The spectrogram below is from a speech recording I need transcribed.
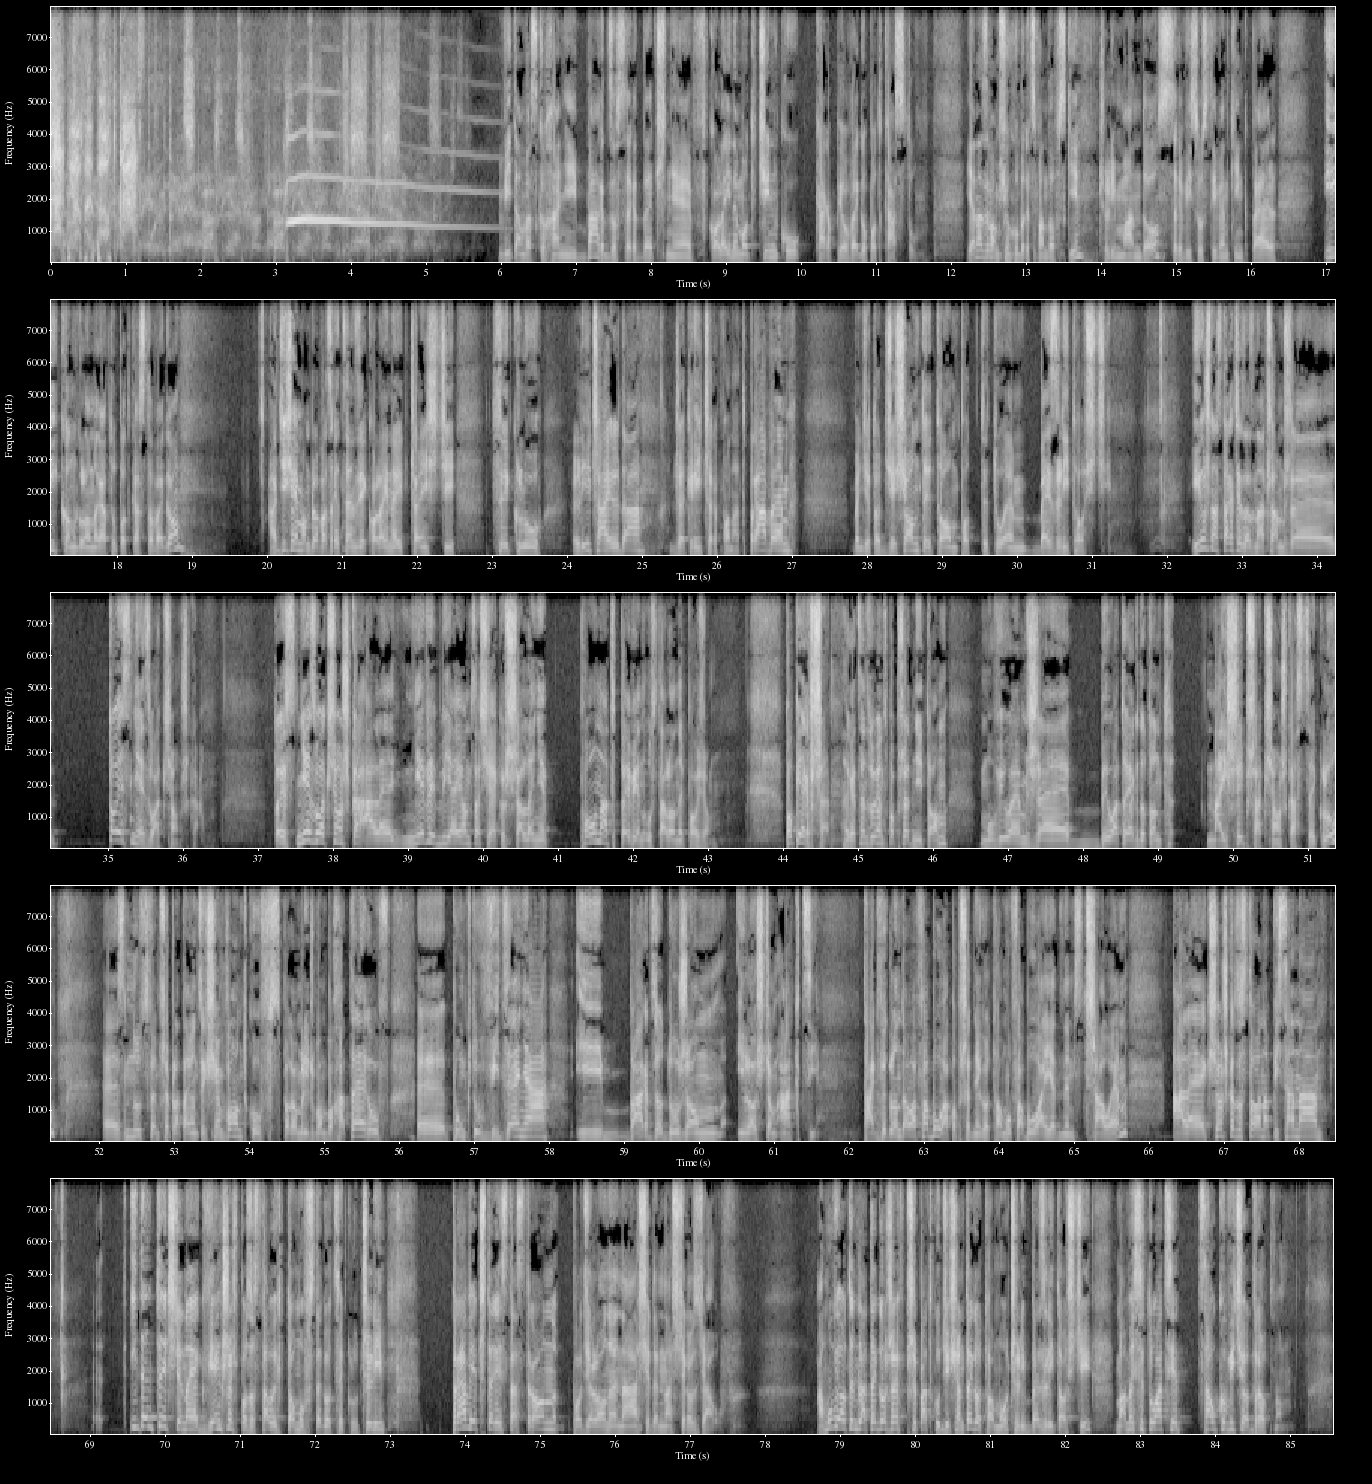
Karpiowy podcast. Witam Was, kochani, bardzo serdecznie w kolejnym odcinku Karpiowego Podcastu. Ja nazywam się Hubert Spandowski, czyli Mando z serwisu StephenKing.pl i konglomeratu podcastowego. A dzisiaj mam dla Was recenzję kolejnej części cyklu Lee Childa, Jack Reacher ponad prawem. Będzie to dziesiąty tom pod tytułem Bez litości. I już na starcie zaznaczam, że to jest niezła książka. To jest niezła książka, ale nie wybijająca się jakoś szalenie ponad pewien ustalony poziom. Po pierwsze, recenzując poprzedni tom, mówiłem, że była to jak dotąd najszybsza książka z cyklu, z mnóstwem przeplatających się wątków, sporą liczbą bohaterów, e, punktów widzenia i bardzo dużą ilością akcji. Tak wyglądała fabuła poprzedniego tomu, fabuła jednym strzałem, ale książka została napisana e, identycznie, no jak większość pozostałych tomów z tego cyklu, czyli prawie 400 stron podzielone na 17 rozdziałów. A mówię o tym dlatego, że w przypadku dziesiątego tomu, czyli Bez litości, mamy sytuację całkowicie odwrotną.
